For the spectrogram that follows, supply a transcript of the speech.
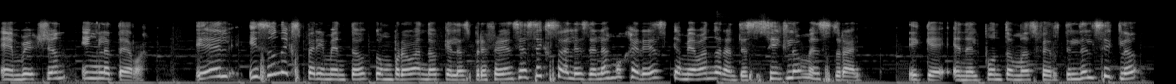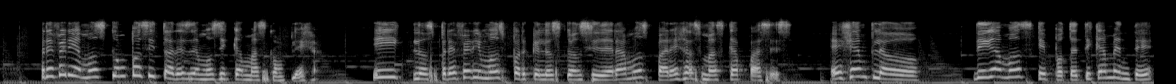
en Brixton, Inglaterra. Él hizo un experimento comprobando que las preferencias sexuales de las mujeres cambiaban durante su ciclo menstrual y que en el punto más fértil del ciclo preferíamos compositores de música más compleja y los preferimos porque los consideramos parejas más capaces. Ejemplo, digamos que hipotéticamente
